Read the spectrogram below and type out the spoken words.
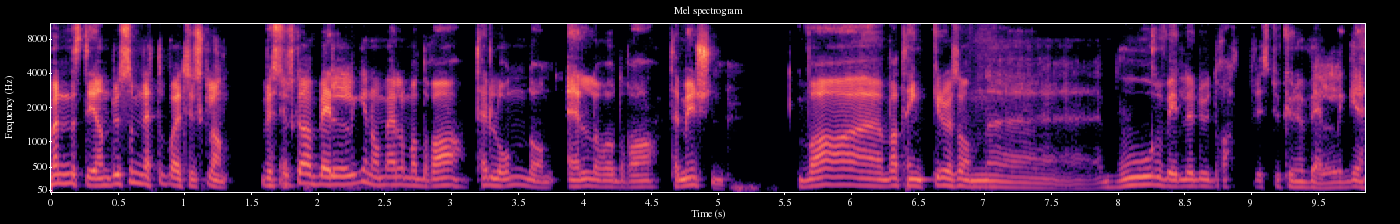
Men Stian, du som nettopp var i Tyskland. Hvis du skal velge noe mellom å dra til London eller å dra til München, hva, hva tenker du sånn eh, Hvor ville du dratt hvis du kunne velge?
